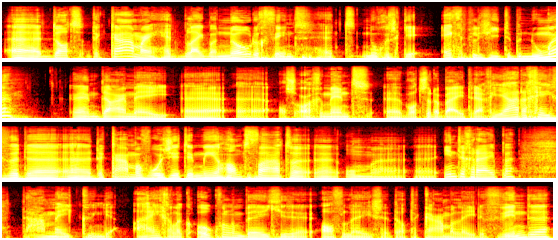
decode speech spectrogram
Eh, dat de Kamer het blijkbaar nodig vindt het nog eens een keer expliciet te benoemen. En daarmee eh, eh, als argument wat ze daarbij dragen. Ja, dan geven we de, de Kamervoorzitter meer handvaten om in te grijpen. Daarmee kun je eigenlijk ook wel een beetje aflezen dat de Kamerleden vinden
